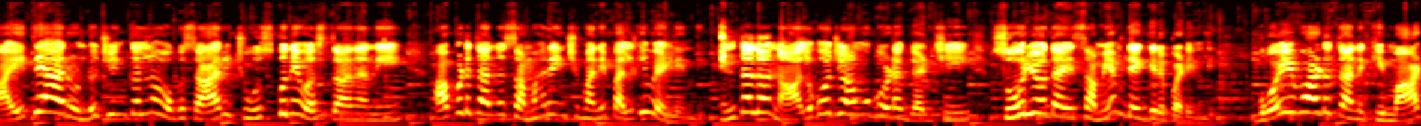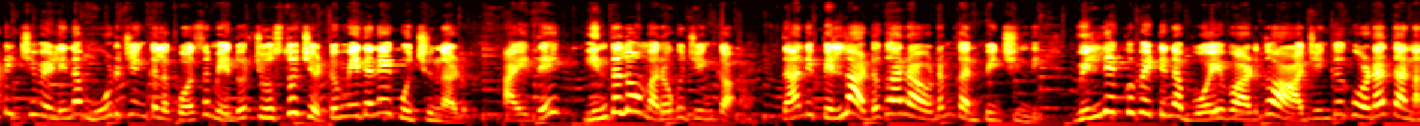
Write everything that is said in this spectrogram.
అయితే ఆ రెండు జింకలను ఒకసారి చూసుకుని వస్తానని. అప్పుడు తను సంహరించమని పలికి వెళ్ళింది. ఇంతలో నాలుగో జాము కూడా గడిచి సూర్యోదయ సమయం దగ్గర పడింది. బోయేవాడు తనకి మాటిచ్చి వెళ్ళిన మూడు జింకల కోసం ఎదురు చూస్తూ చెట్టు మీదనే కూర్చున్నాడు. అయితే ఇంతలో మరొక జింక దాని పిల్ల అడ్డుగా రావడం కనిపించింది. విల్లెక్కు పెట్టిన బోయవాడితో ఆ జింక కూడా తన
